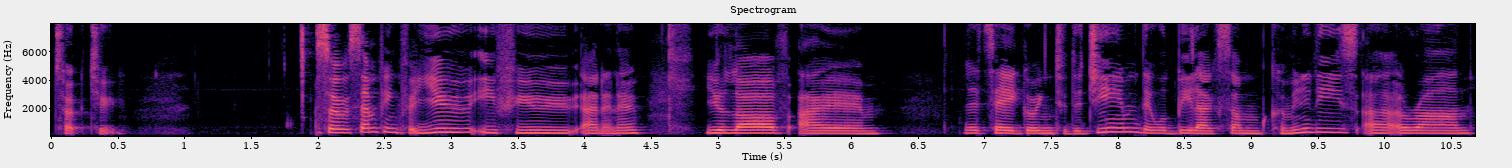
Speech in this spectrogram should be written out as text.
talk to. So something for you if you I don't know you love um let's say going to the gym there will be like some communities uh, around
